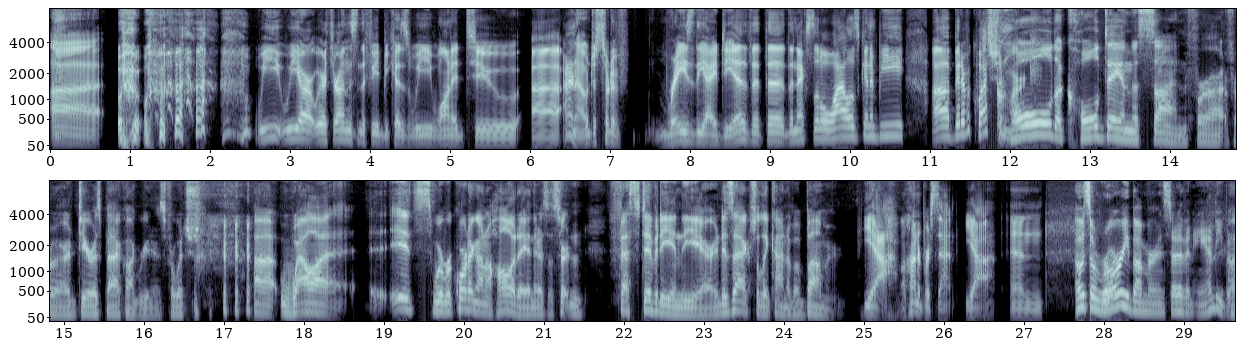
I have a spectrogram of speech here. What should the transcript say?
Uh, we we are we're throwing this in the feed because we wanted to uh, I don't know, just sort of raise the idea that the the next little while is going to be a bit of a question mark. Cold, a cold day in the sun for our for our dearest backlog readers. For which, uh, while I, it's we're recording on a holiday and there's a certain festivity in the air, it is actually kind of a bummer. Yeah, hundred percent. Yeah, and Oh, it's a Rory bummer instead of an Andy bummer.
